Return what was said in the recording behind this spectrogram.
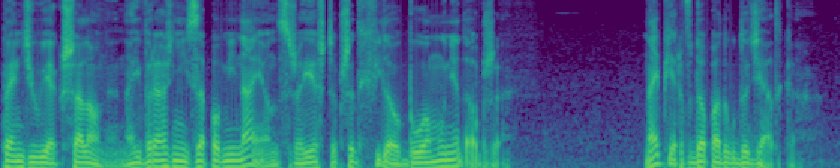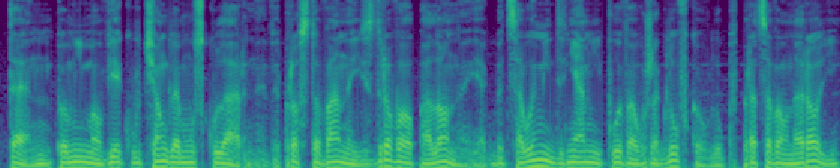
Pędził jak szalony, najwyraźniej zapominając, że jeszcze przed chwilą było mu niedobrze. Najpierw dopadł do dziadka. Ten, pomimo wieku ciągle muskularny, wyprostowany i zdrowo opalony, jakby całymi dniami pływał żaglówką lub pracował na roli,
